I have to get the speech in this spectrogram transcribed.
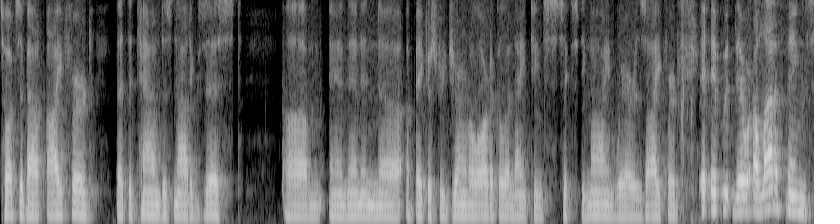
talks about Eyford, that the town does not exist. Um, and then in uh, a Baker Street Journal article in 1969, where is Eyford? It, it, there were a lot of things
